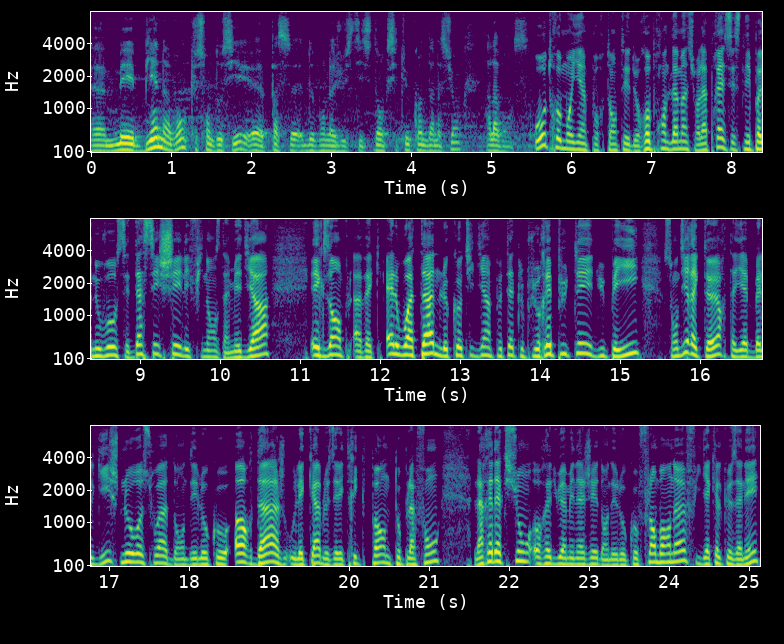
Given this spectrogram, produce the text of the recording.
euh, mais bien avant que son dossier passe devant la justice. Donc c'est une condamnation à l'avance. Autre moyen pour tenter de reprendre la main sur la presse, et ce n'est pas nouveau, c'est d'assécher les finances d'un média. Exemple avec El Watan, le quotidien peut-être le plus réputé du pays. Son directeur, Tayeb Belguiche, nous reçoit dans des locaux hors d'âge où les câbles électriques pendent au plafond. La rédaction aurait dû aménager dans des locaux flambant neufs il y a quelques années,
